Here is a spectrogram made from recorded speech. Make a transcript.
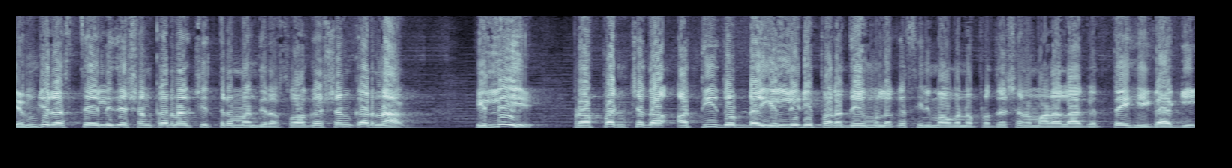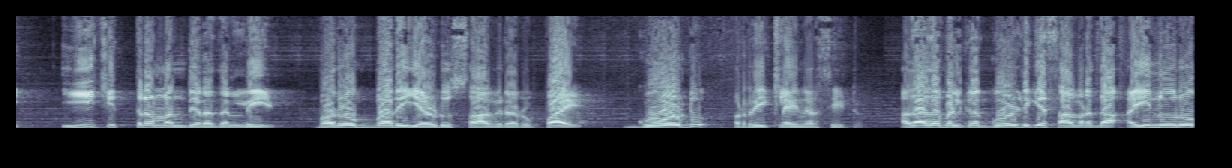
ಎಂ ಜಿ ರಸ್ತೆಯಲ್ಲಿದೆ ಶಂಕರ್ನಾಗ್ ಚಿತ್ರಮಂದಿರ. ಸ್ವಾಗತ ಶಂಕರ್ನಾಗ್. ಇಲ್ಲಿ ಪ್ರಪಂಚದ ಅತಿ ದೊಡ್ಡ ಎಲ್ ಇ ಡಿ ಪರದೆ ಮೂಲಕ ಸಿನಿಮಾವನ್ನು ಪ್ರದರ್ಶನ ಮಾಡಲಾಗುತ್ತೆ. ಹೀಗಾಗಿ ಈ ಚಿತ್ರಮಂದಿರದಲ್ಲಿ ಬರೋಬ್ಬರಿ ಎರಡು ಸಾವಿರ ರೂಪಾಯಿ. ಗೋಲ್ಡ್ ರೀಕ್ಲೈನರ್ ಸೀಟು ಅದಾದ ಬಳಿಕ ಗೋಲ್ಡ್ಗೆ ಸಾವಿರದ ಐನೂರು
